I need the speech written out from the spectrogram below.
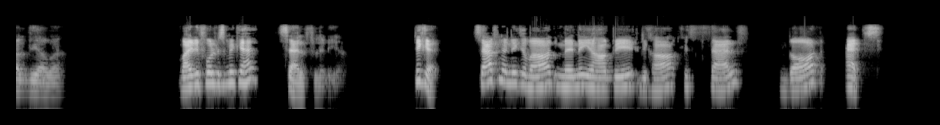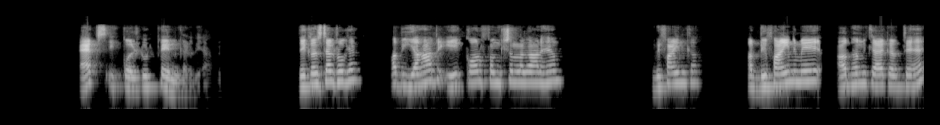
रख दिया हुआ है। बाय डिफ़ॉल्ट इसमें क्या है? सेल्फ ले लिया। ठीक है? सेल्फ लेने के बाद मैंने यहाँ पे लिखा कि self dot X X equal to ten कर दिया। ये कंस्ट्रक्ट हो गया। अब यहाँ पे एक और फ़ंक्शन लगा रहे हैं हम। डिफाइन का। अब डिफाइन में अब हम क्या करते हैं?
